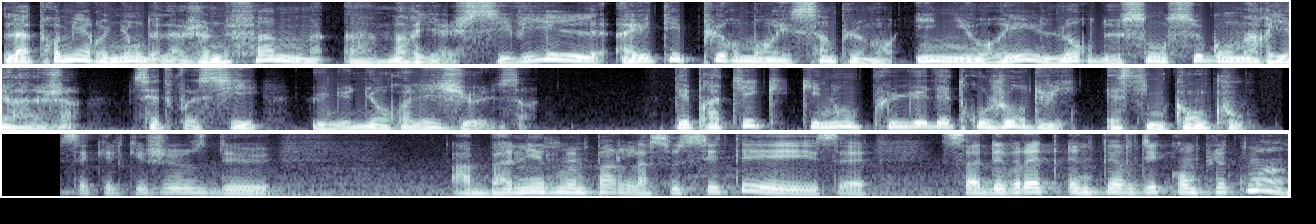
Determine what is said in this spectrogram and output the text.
La première union de la jeune femme, un mariage civil, a été purement et simplement ignorée lors de son second mariage, cette fois-ci une union religieuse. Des pratiques qui n'ont plus lieu d'être aujourd'hui, estime Kankou. C'est quelque chose de à bannir même par la société. Ça devrait être interdit complètement.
